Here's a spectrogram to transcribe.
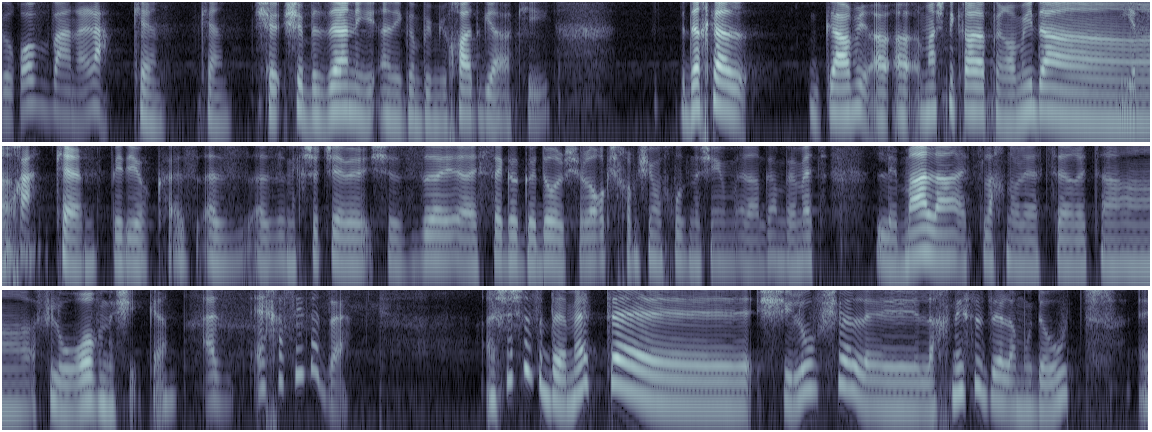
ורוב בהנהלה. כן, כן. ש, שבזה אני, אני גם במיוחד גאה, כי בדרך כלל גם, מה שנקרא הפירמידה... היא הפוכה. כן, בדיוק. אז, אז, אז אני חושבת ש, שזה ההישג הגדול, שלא רק ש-50% נשים, אלא גם באמת למעלה הצלחנו לייצר את ה... אפילו רוב נשי, כן? אז איך עשית את זה? אני חושבת שזה באמת אה, שילוב של אה, להכניס את זה למודעות, אה,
